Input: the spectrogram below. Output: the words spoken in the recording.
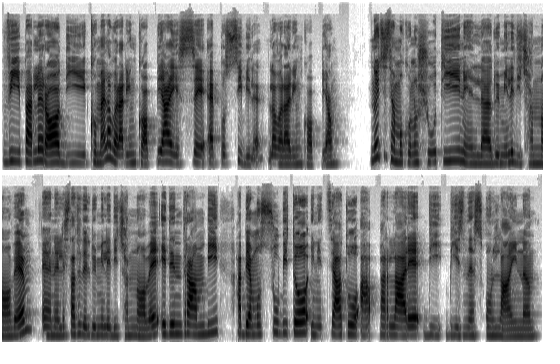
vi parlerò di com'è lavorare in coppia e se è possibile lavorare in coppia. Noi ci siamo conosciuti nel 2019, eh, nell'estate del 2019, ed entrambi abbiamo subito iniziato a parlare di business online.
